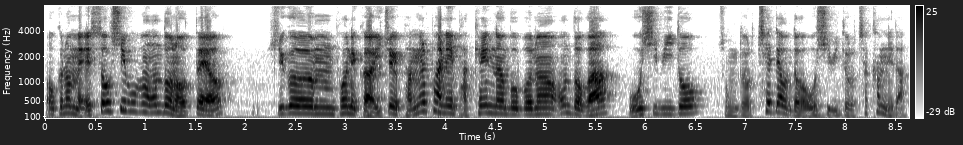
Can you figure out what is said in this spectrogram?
어 그러면 SOC 부분 온도는 어때요? 지금 보니까 이쪽에 방열판이 박혀있는 부분은 온도가 52도 정도로 최대 온도가 52도로 착합니다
